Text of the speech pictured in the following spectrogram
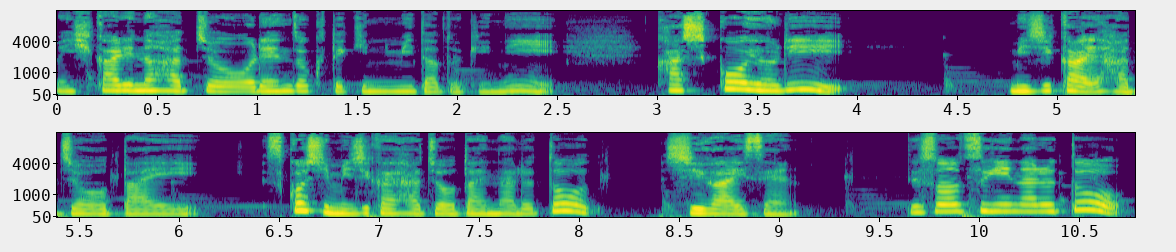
光の波長を連続的に見たときに、可視光より短い波長帯、少し短い波長帯になると紫外線。で、その次になると、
